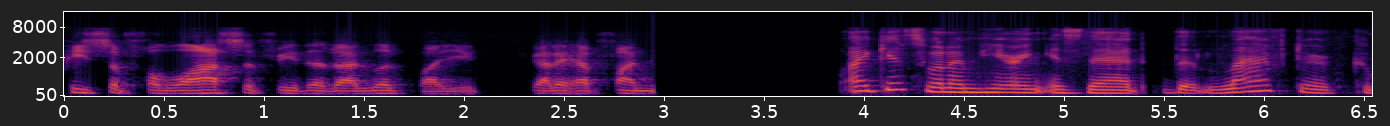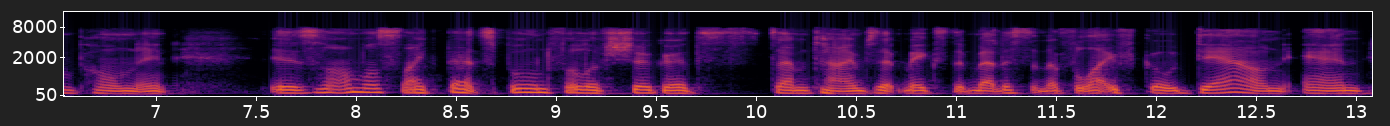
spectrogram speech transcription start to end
piece of philosophy that I live by. You got to have fun. I guess what I'm hearing is that the laughter component is almost like that spoonful of sugar sometimes that makes the medicine of life go down. And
